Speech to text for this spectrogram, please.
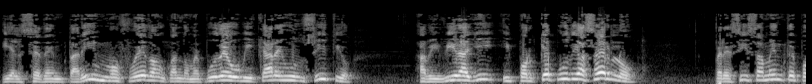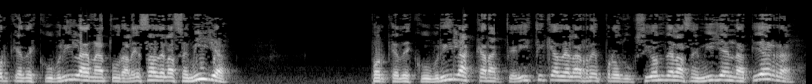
y el sedentarismo fue cuando me pude ubicar en un sitio a vivir allí. ¿Y por qué pude hacerlo? Precisamente porque descubrí la naturaleza de la semilla, porque descubrí las características de la reproducción de la semilla en la tierra,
